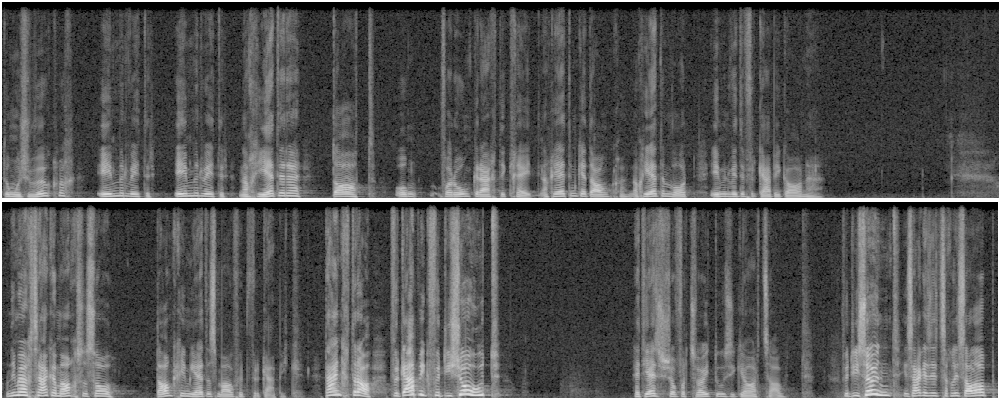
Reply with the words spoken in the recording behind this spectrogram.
du musst wirklich immer wieder, immer wieder, nach jeder Tat von Ungerechtigkeit, nach jedem Gedanken, nach jedem Wort, immer wieder Vergebung annehmen. Und ich möchte sagen, mach es so. Danke ihm jedes Mal für die Vergebung. Denk daran, die Vergebung für die Schuld hat Jesus schon vor 2000 Jahren gezahlt. Für die Sünde, ich sage es jetzt ein bisschen salopp,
